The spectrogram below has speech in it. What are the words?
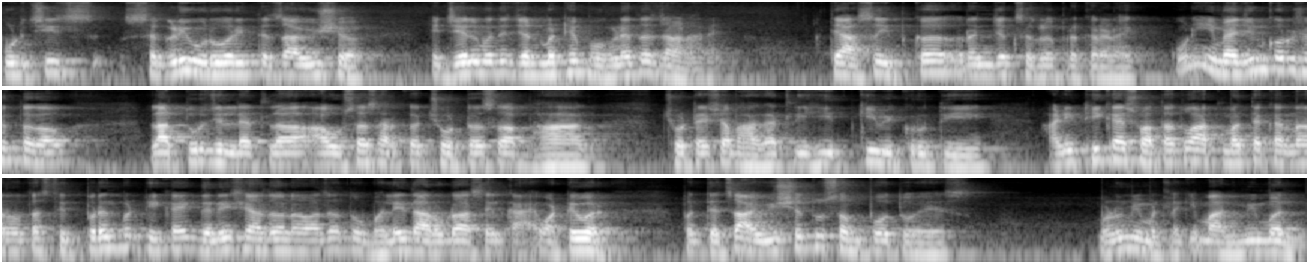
पुढची स- सगळी उर्वरित त्याचं आयुष्य हे जेलमध्ये जन्मठेप भोगण्यातच जाणार आहे. ते असं इतकं रंजक सगळं प्रकरण आहे. कोणी इमॅजिन करू शकतं गाव हो? लातूर जिल्ह्यातलं औसासारखं छोटंसा भाग छोट्याशा भागातली ही इतकी विकृती आणि ठीक आहे स्वतः तो आत्महत्या करणार होता तिथपर्यंत पण ठीक आहे गणेश यादव नावाचा तो भले दारुडा असेल काय वाटेवर पण त्याचं आयुष्य तू संपवतोयस. म्हणून मी म्हटलं की मानवी मन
